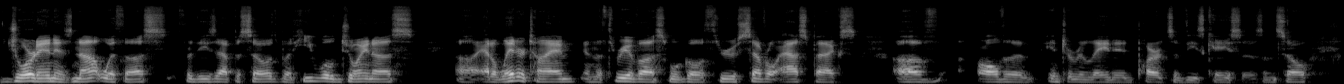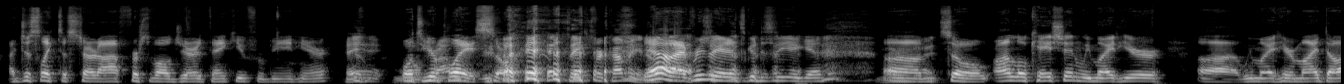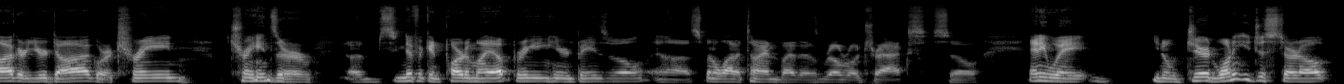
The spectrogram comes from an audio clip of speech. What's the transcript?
Jordan is not with us for these episodes, but he will join us uh, at a later time, and the three of us will go through several aspects of all the interrelated parts of these cases. And so I'd just like to start off. First of all, Jared, thank you for being here. Hey, well, no it's your problem. place. So Thanks for coming. yeah, I appreciate it. It's good to see you again. Um, so on location, we might hear uh, we might hear my dog or your dog or a train. Trains are a significant part of my upbringing here in Paynesville. Uh, spent a lot of time by the railroad tracks. So anyway, you know, Jared, why don't you just start out?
